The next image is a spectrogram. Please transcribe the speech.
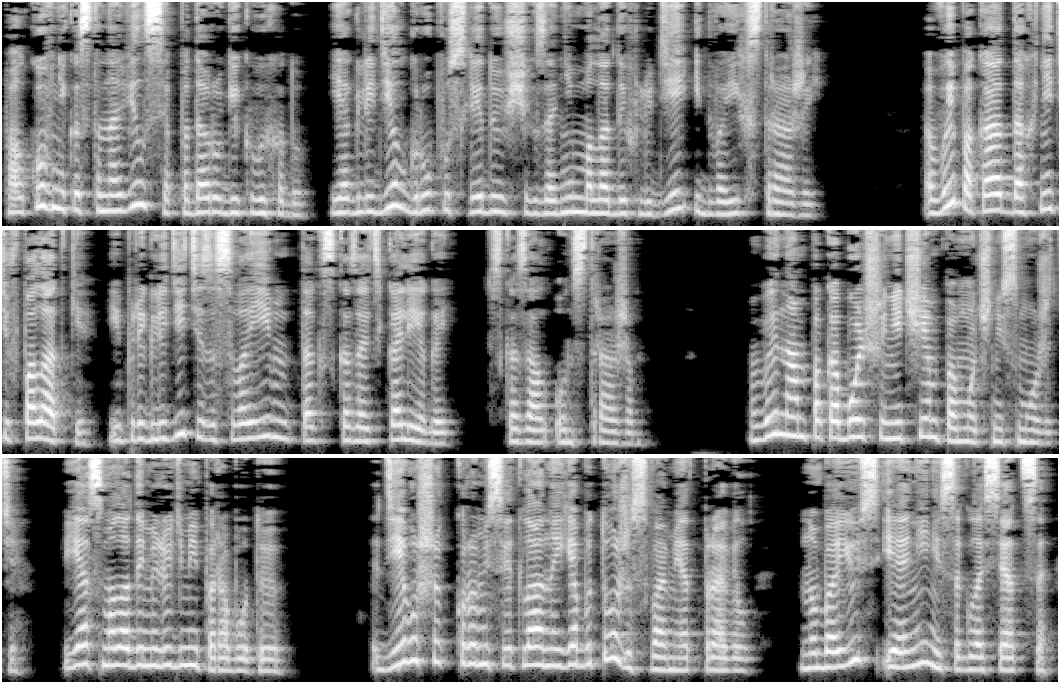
Полковник остановился по дороге к выходу и оглядел группу следующих за ним молодых людей и двоих стражей. «Вы пока отдохните в палатке и приглядите за своим, так сказать, коллегой», — сказал он стражам. «Вы нам пока больше ничем помочь не сможете. Я с молодыми людьми поработаю. Девушек, кроме Светланы, я бы тоже с вами отправил, но, боюсь, и они не согласятся,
